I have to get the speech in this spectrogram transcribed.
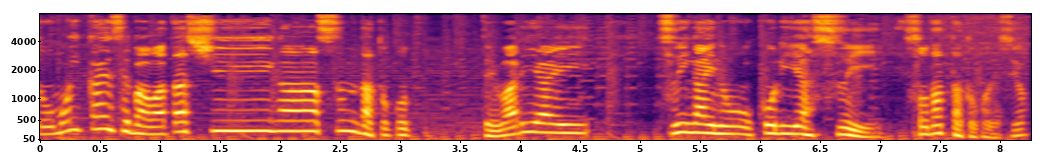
と、思い返せば私が住んだとこって割合水害の起こりやすい、育ったとこですよ。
